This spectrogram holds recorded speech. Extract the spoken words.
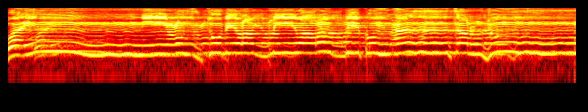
وَإِنِّي عُذْتُ بِرَبِّي وَرَبِّكُمْ أَن تَرْجُونَ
